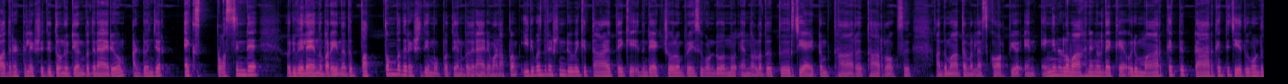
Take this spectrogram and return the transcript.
പതിനെട്ട് ലക്ഷത്തി തൊണ്ണൂറ്റി ഒൻപതിനായിരവും അഡ്വഞ്ചർ എക്സ് പ്ലസിന്റെ ഒരു വില എന്ന് പറയുന്നത് പത്തൊമ്പത് ലക്ഷത്തി മുപ്പത്തി ഒൻപതിനായിരമാണ്. അപ്പം ഇരുപത് ലക്ഷം രൂപയ്ക്ക് താഴത്തേക്ക് ഇതിന്റെ എക്സ്ഷോറൂം പ്രൈസ് കൊണ്ടുവന്നു എന്നുള്ളത് തീർച്ചയായിട്ടും ഥാറ് ഥാർ റോക്സ് അതുമാത്രമല്ല സ്കോർപ്പിയോ എൻ എങ്ങനെയുള്ള വാഹനങ്ങളുടെയൊക്കെ ഒരു മാർക്കറ്റ് ടാർഗറ്റ് ചെയ്തുകൊണ്ട്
